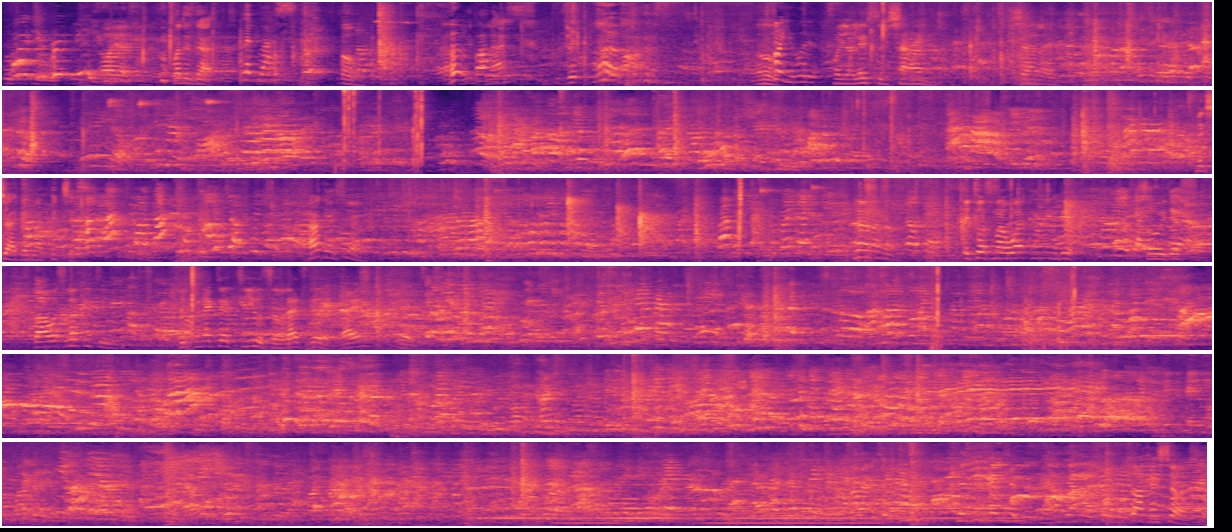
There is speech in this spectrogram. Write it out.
Why'd you bring me? Oh, yeah. What is that? Lip gloss. Oh. Lip gloss? Oh, For you, would for your lips to shine. Shine like. Make sure I get my pictures. I got you. I got you. I'll take a picture. Okay, sure. Robert, you have to write that? No, no, no. Okay. It was my welcoming day. Okay. So we just, but I was lucky to be connected to you, so that's good, right? Good. Okay, sure,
